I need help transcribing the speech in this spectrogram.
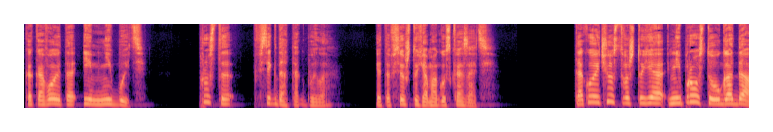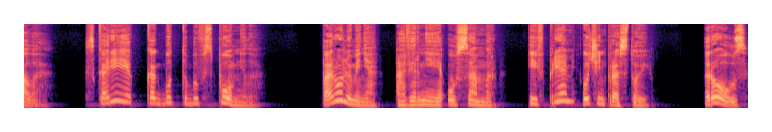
каково это им не быть. Просто всегда так было. Это все, что я могу сказать. Такое чувство, что я не просто угадала, скорее, как будто бы вспомнила. Пароль у меня а вернее у Саммер, и впрямь очень простой. Роуз.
